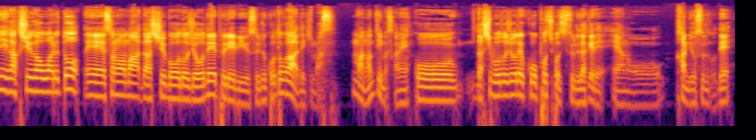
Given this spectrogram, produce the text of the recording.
で、学習が終わると、えー、そのままダッシュボード上でプレビューすることができます。まあ、なんて言いますかね。こう、ダッシュボード上でこう、ポチポチするだけで、あのー、完了するので、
